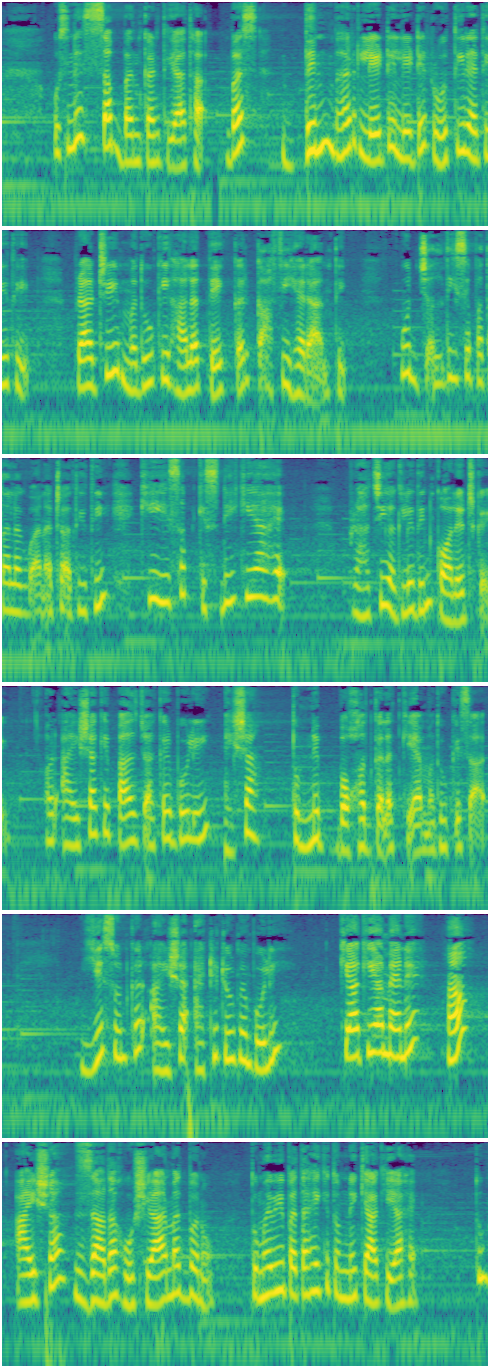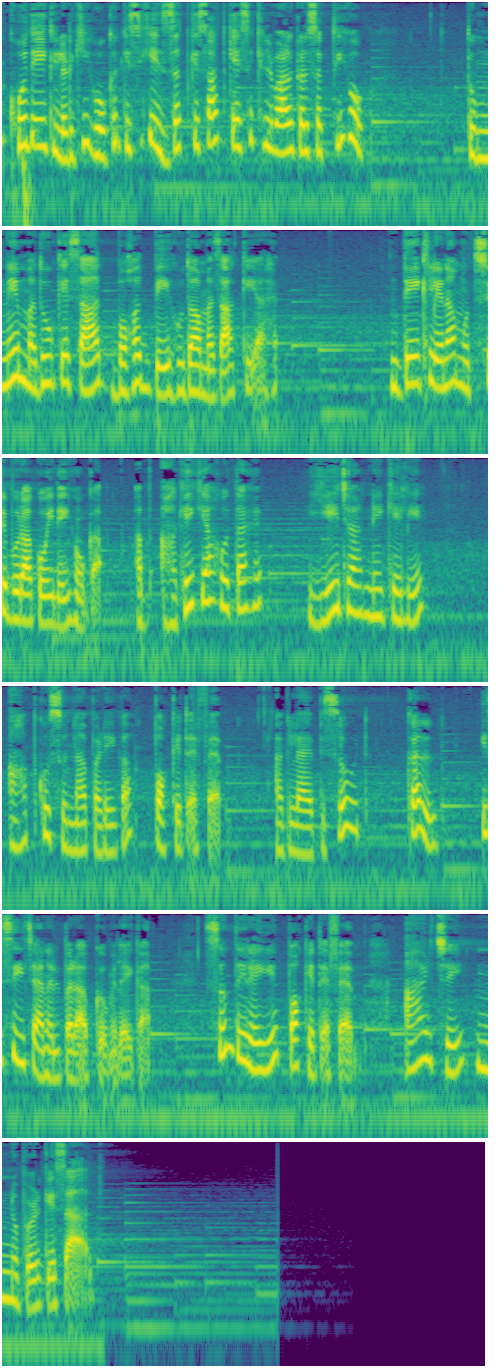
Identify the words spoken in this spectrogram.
उसने सब बंद कर दिया था। बस दिन भर लेटे लेटे रोती रहती थी। प्राची मधु की हालत देखकर काफ़ी हैरान थी। वो जल्दी से पता लगवाना चाहती थी कि ये सब किसने किया है। प्राची अगले दिन कॉलेज गई और आयशा के पास जाकर बोली, आयशा तुमने बहुत गलत किया मधु के साथ। ये सुनकर आयशा एटीट्यूड में बोली, क्या किया मैंने? हाँ? आयशा, ज़्यादा होशियार मत बनो। तुम्हें भी पता है कि तुमने क्या किया है। तुम खुद एक लड़की होकर किसी की इज़्ज़त के साथ कैसे खिलवाड़ कर सकती हो? तुमने मधु के साथ बहुत बेहुदा मज़ाक किया है। देख लेना, मुझसे बुरा कोई नहीं होगा। अब आगे क्या होता है, ये जानने के लिए आपको सुनना पड़ेगा पॉकेट एफएम अगला एपिसोड कल इसी चैनल पर आपको मिलेगा। सुनते रहिए pocket F M R J Nupur के साथ।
